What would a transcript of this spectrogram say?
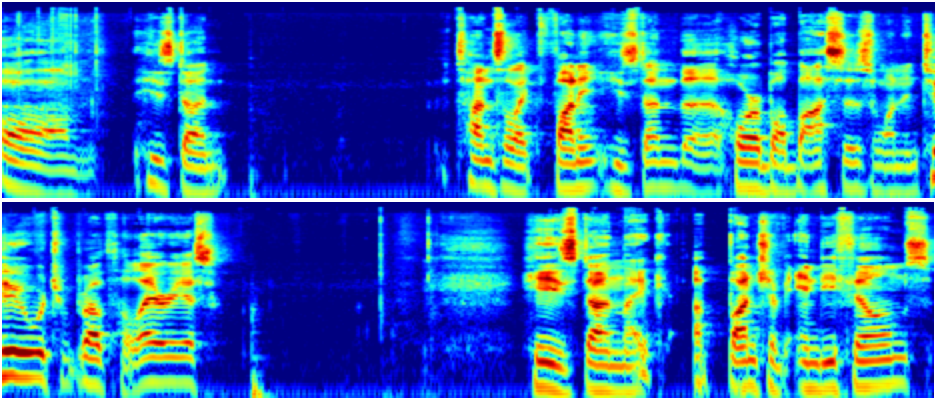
um, he's done tons of like funny. He's done the horrible bosses one and two, which were both hilarious. He's done like a bunch of indie films.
